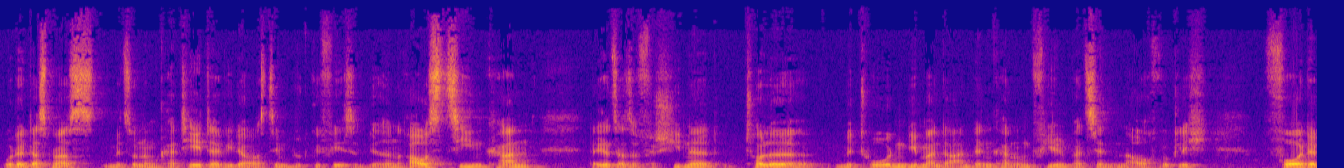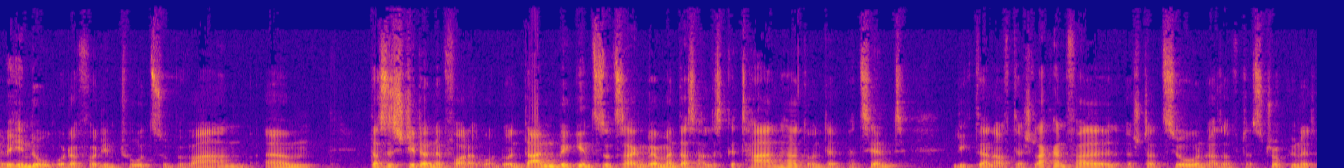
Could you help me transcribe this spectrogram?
oder dass man es mit so einem Katheter wieder aus dem Blutgefäß im Gehirn rausziehen kann. Da gibt es also verschiedene tolle Methoden, die man da anwenden kann, um vielen Patienten auch wirklich vor der Behinderung oder vor dem Tod zu bewahren. Ähm, das ist, steht dann im Vordergrund. Und dann beginnt sozusagen, wenn man das alles getan hat und der Patient liegt dann auf der Schlaganfallstation, also auf der Stroke Unit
